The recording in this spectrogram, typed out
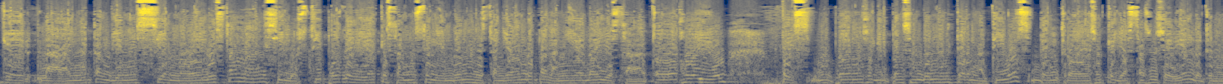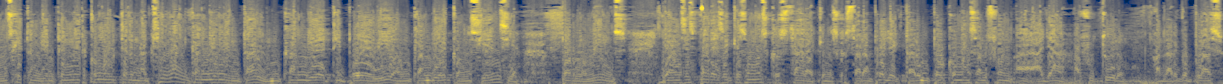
que la vaina también es si el modelo está mal, si los tipos de vida que estamos teniendo nos están llevando para la mierda y está todo jodido, pues no podemos seguir pensando en alternativas dentro de eso que ya está sucediendo. Tenemos que también tener como alternativa un cambio mental, un cambio de tipo de vida, un cambio de conciencia, por lo menos. Y a veces parece que eso nos costara, que nos costara proyectar un poco más al allá, a futuro, a largo plazo.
